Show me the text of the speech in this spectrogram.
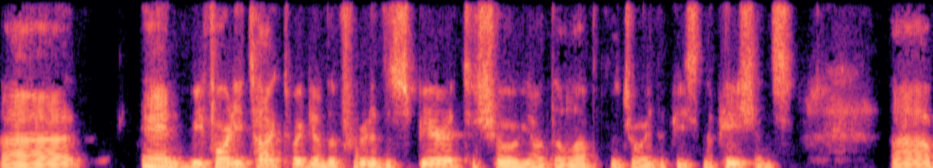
Uh, and we've already talked about you know, the fruit of the Spirit to show you know the love, the joy, the peace, and the patience uh,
